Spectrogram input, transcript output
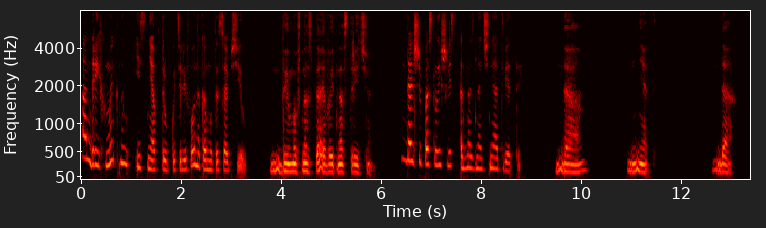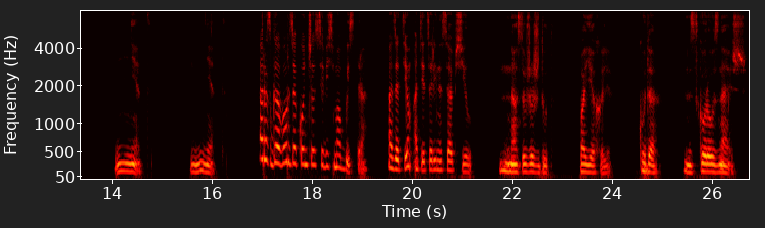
Андрей хмыкнул и, сняв трубку телефона, кому-то сообщил. «Дымов настаивает на встрече». Дальше послышались однозначные ответы. «Да», «нет», «да», «нет», «нет». Разговор закончился весьма быстро, а затем отец Арины сообщил. «Нас уже ждут. Поехали». «Куда?» «Скоро узнаешь».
